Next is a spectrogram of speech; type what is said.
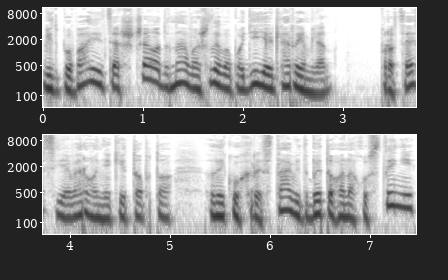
відбувається ще одна важлива подія для римлян процесія Вероніки, тобто лику Христа, відбитого на хустині,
